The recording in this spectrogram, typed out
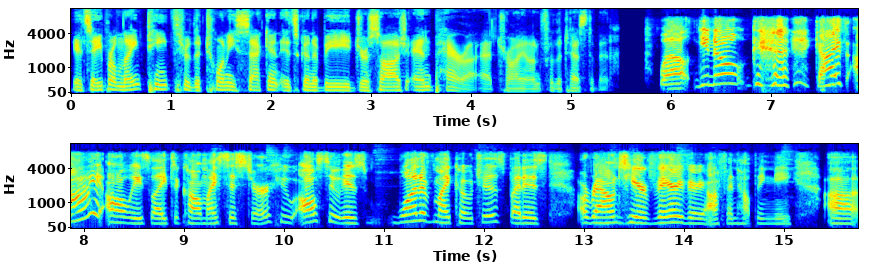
It's April 19th through the 22nd. It's going to be dressage and para at Tryon for the test event. Well, you know, guys, I always like to call my sister, who also is one of my coaches, but is around here very, very often helping me. Uh,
